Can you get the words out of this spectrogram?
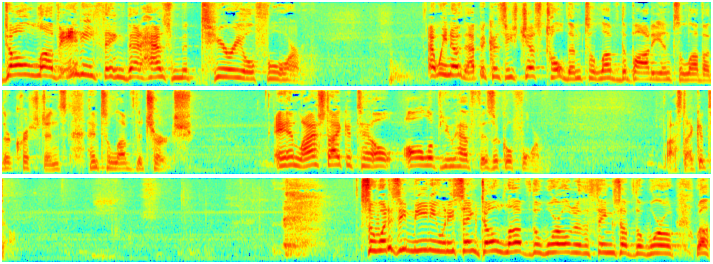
don't love anything that has material form. And we know that because he's just told them to love the body and to love other Christians and to love the church. And last I could tell, all of you have physical form. Last I could tell. So, what is he meaning when he's saying don't love the world or the things of the world? Well,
